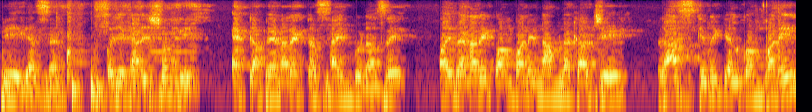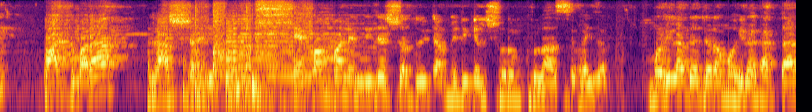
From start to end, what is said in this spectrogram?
পেয়ে গেছেন। ওই যে গাড়ির সঙ্গে একটা ব্যানার, একটা সাইনবোর্ড আছে। ওই ব্যানারে কোম্পানির নাম লেখা আছে, রাজ কেমিক্যাল কোম্পানি। বাগমারা রাজশাহী। এই কোম্পানির নিজস্ব দুইটা মেডিকেল শোরুম খোলা আছে, ভাইজান। মহিলাদের জন্য মহিলা ডাক্তার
